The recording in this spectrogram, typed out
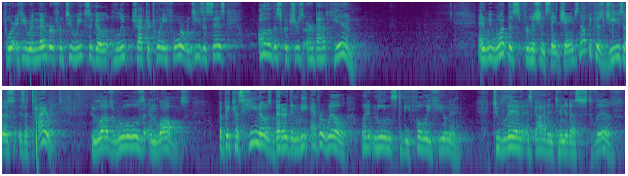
for if you remember from two weeks ago, Luke chapter 24, when Jesus says, all of the scriptures are about him. And we want this for Mission St. James, not because Jesus is a tyrant who loves rules and laws, but because He knows better than we ever will what it means to be fully human, to live as God intended us to live.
